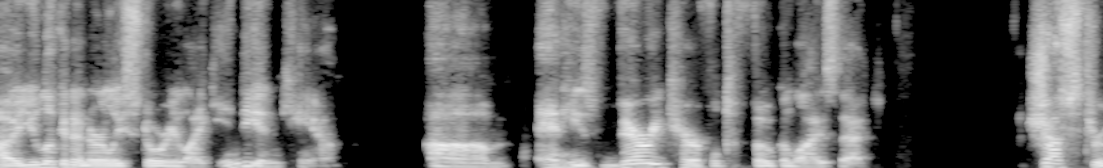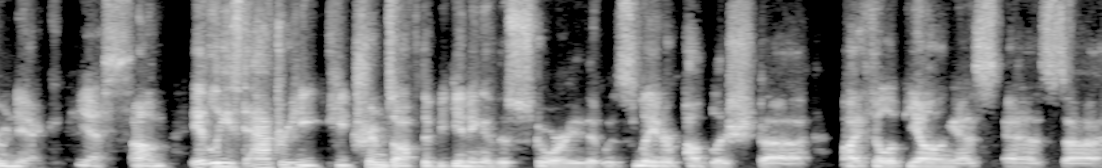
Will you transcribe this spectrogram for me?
Uh, you look at an early story like Indian Camp, um, and he's very careful to focalize that just through Nick. Yes. Um, at least after he he trims off the beginning of this story that was later published uh, by Philip Young as as uh,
